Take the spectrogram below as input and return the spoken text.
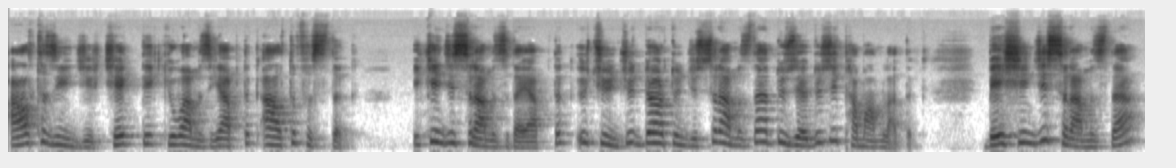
6 zincir çektik. Yuvamızı yaptık. 6 fıstık. İkinci sıramızı da yaptık. Üçüncü, dördüncü sıramızda düze düzü tamamladık. Beşinci sıramızda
